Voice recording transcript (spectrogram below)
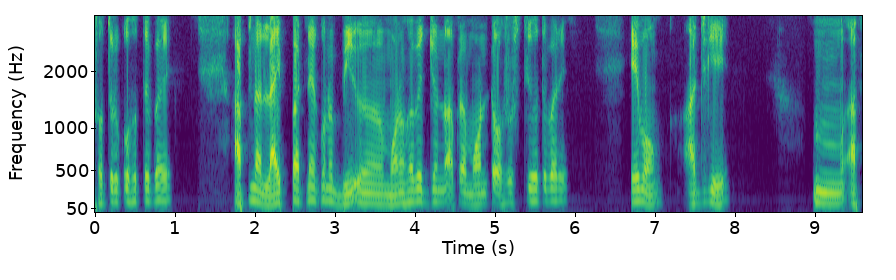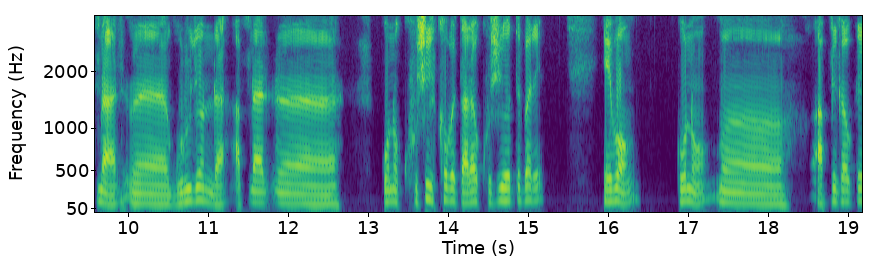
সতর্ক হতে পারে। আপনার লাইফ পার্টনার কোনো মনোভাবের জন্য আপনার মনটা অস্বস্তি হতে পারে এবং আজকে আপনার গুরুজনরা আপনার কোনো খুশির খবর তারাও খুশি হতে পারে। এবং কোনো আপনি কাউকে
